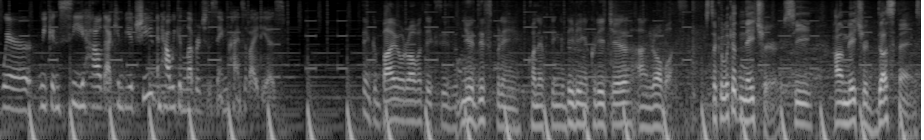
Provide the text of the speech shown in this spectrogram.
where we can see how that can be achieved and how we can leverage the same kinds of ideas. I think biorobotics is a new discipline connecting living creatures and robots. Let's take a look at nature, see how nature does things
